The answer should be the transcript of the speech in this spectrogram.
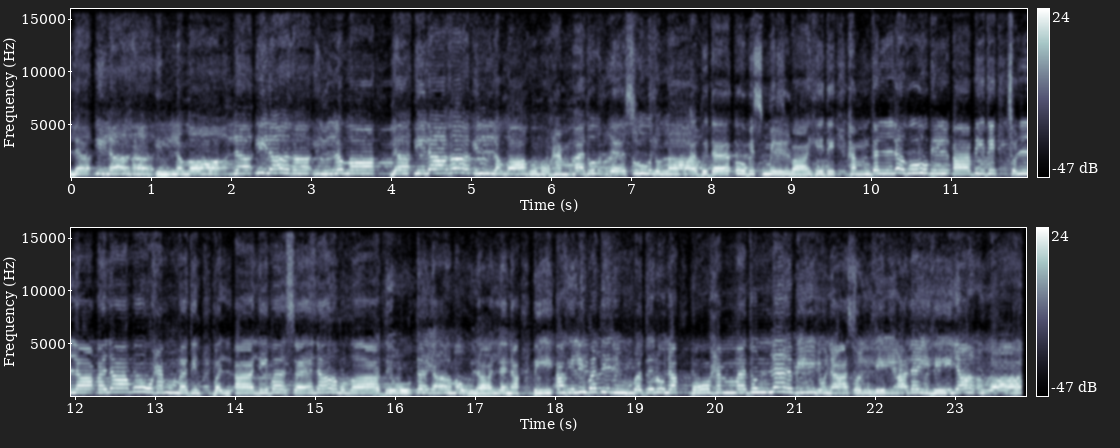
لا إله إلا الله لا إله إلا الله لا إله إلا الله محمد رسول الله أبدأ باسم الواحد حمدا له بالعابد صلى على محمد والآل وسلام الله أدعوك يا مولا لنا بأهل بدر بدرنا محمد نبينا صلي عليه يا الله.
